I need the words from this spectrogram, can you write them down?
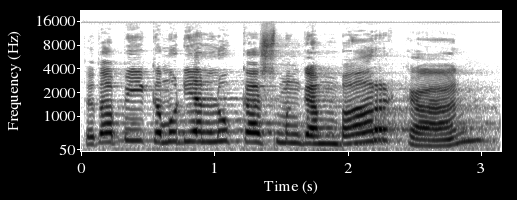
Tetapi kemudian Lukas menggambarkan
